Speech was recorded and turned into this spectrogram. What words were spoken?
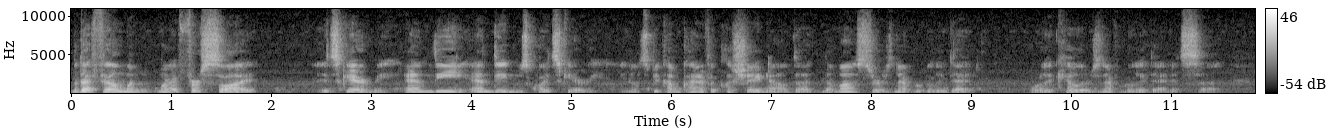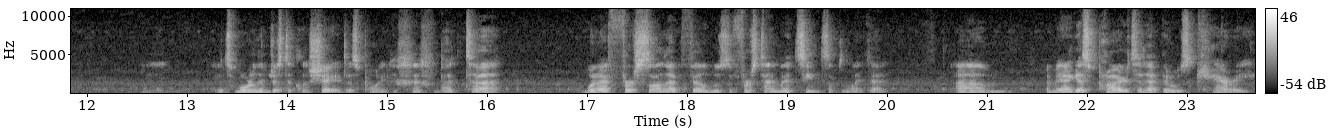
but that film, when, when I first saw it, it scared me. And the ending was quite scary. You know, it's become kind of a cliche now that the monster is never really dead, or the killer is never really dead. It's uh, it's more than just a cliche at this point. but uh, when I first saw that film, it was the first time I'd seen something like that. Um, I mean, I guess prior to that, there was Carrie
